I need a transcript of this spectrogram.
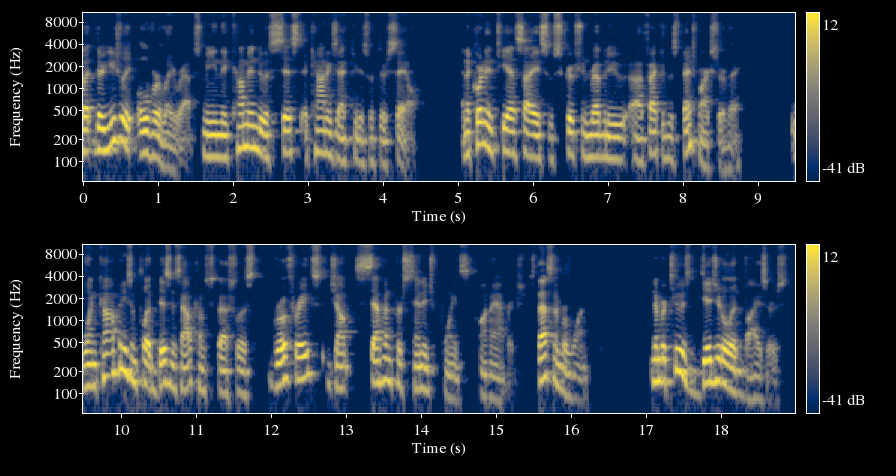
But they're usually overlay reps, meaning they come in to assist account executives with their sale. And according to TSIA subscription revenue effectiveness benchmark survey, when companies employ business outcome specialists, growth rates jump seven percentage points on average. So that's number one. Number two is digital advisors.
